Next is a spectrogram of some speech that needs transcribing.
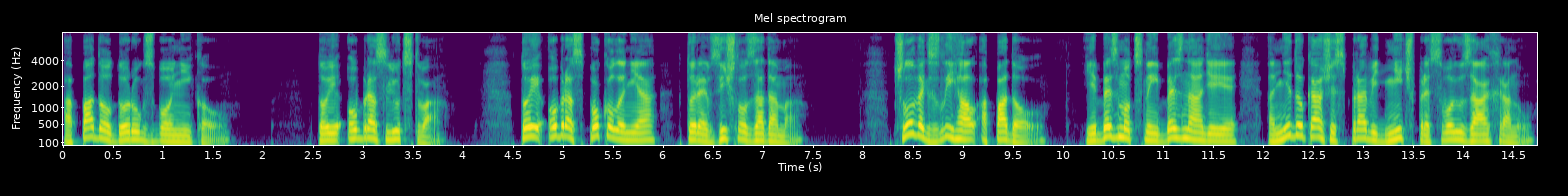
a padol do rúk zbojníkov. To je obraz ľudstva. To je obraz pokolenia, ktoré vzýšlo z Adama. Človek zlyhal a padol. Je bezmocný, bez nádeje a nedokáže spraviť nič pre svoju záchranu.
